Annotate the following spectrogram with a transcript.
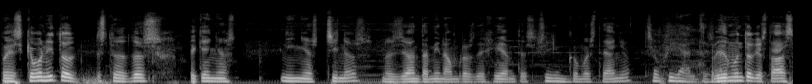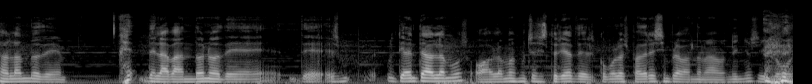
Pues qué bonito, estos dos pequeños niños chinos nos llevan también a hombros de gigantes, Sí. como este año. Son gigantes. Ha habido un momento que estabas hablando de del abandono de, de- es- últimamente hablamos o hablamos muchas historias de cómo los padres siempre abandonan a los niños y luego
